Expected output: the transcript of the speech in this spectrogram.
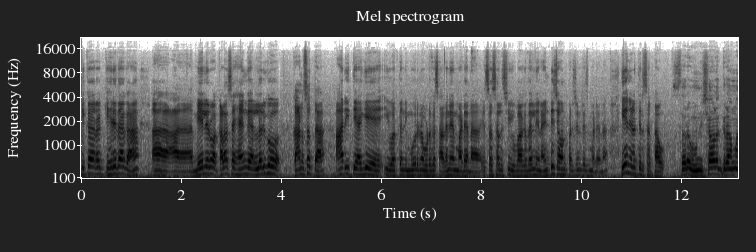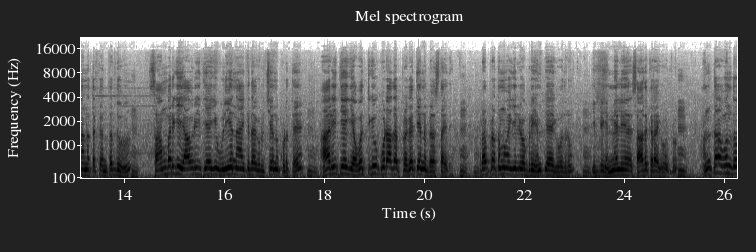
ಶಿಖರಕ್ಕೆ ಹೇರಿದಾಗ ಮೇಲಿರುವ ಕಳಸ ಹೆಂಗೆ ಎಲ್ಲರಿಗೂ ಕಾಣಿಸುತ್ತಾ? ಆ ರೀತಿಯಾಗಿ ಇವತ್ತು ನಿಮ್ಮ ಊರಿನ ಹುಡುಗ ಸಾಧನೆಯನ್ನು ಮಾಡ್ಯಾನ. ಎಸ್ ಎಸ್ ಎಲ್ ಸಿ ವಿಭಾಗದಲ್ಲಿ ನೈಂಟಿ ಸೆವೆನ್ ಪರ್ಸೆಂಟೇಜ್ ಮಾಡ್ಯಾನ. ಏನು ಹೇಳ್ತೀರಿ ಸರ್ ತಾವು? ಸರ್ ಹುಣಸಾಳ ಗ್ರಾಮ ಅನ್ನತಕ್ಕಂಥದ್ದು ಸಾಂಬಾರಿಗೆ ಯಾವ ರೀತಿಯಾಗಿ ಹುಳಿಯನ್ನು ಹಾಕಿದಾಗ ರುಚಿಯನ್ನು ಕೊಡುತ್ತೆ ಆ ರೀತಿಯಾಗಿ ಯಾವತ್ತಿಗೂ ಕೂಡ ಅದರ ಪ್ರಗತಿಯನ್ನು ಬೆಳೆಸ್ತಾ ಇದೆ. ಪ್ರಪ್ರಥಮವಾಗಿ ಇಲ್ಲಿ ಒಬ್ಬರು ಎಂ ಪಿ ಆಗಿ ಹೋದರು ಇಬ್ಬರು ಎಂ ಎಲ್ ಎ ಸಾಧಕರಾಗಿ ಹೋದರು. ಅಂಥ ಒಂದು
